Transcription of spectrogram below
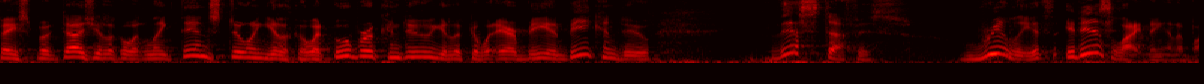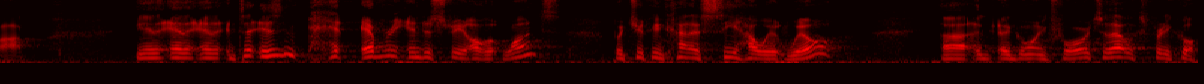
Facebook does, you look at what LinkedIn's doing, you look at what Uber can do, you look at what Airbnb can do. This stuff is really, it's, it is lightning in a bottle. And, and, and it isn't hit every industry all at once, but you can kind of see how it will uh, going forward. So that looks pretty cool.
